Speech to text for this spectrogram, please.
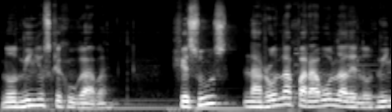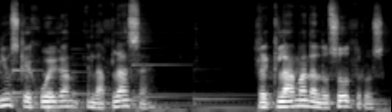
Los niños que jugaban. Jesús narró la parábola de los niños que juegan en la plaza. Reclaman a los otros.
